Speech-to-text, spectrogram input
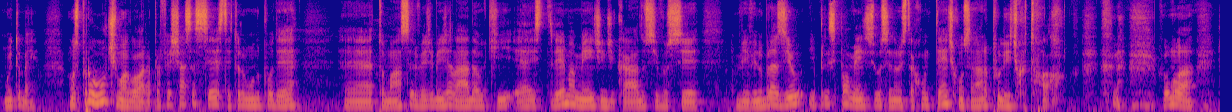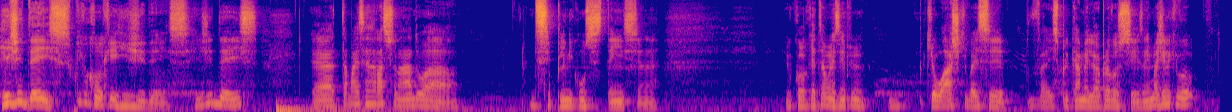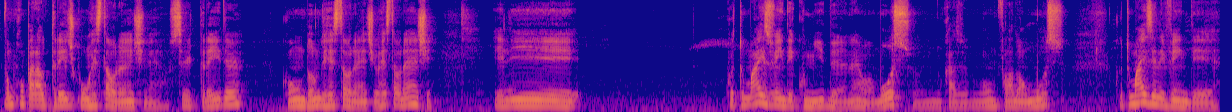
Muito bem. Vamos para o último agora, para fechar essa sexta e todo mundo poder é, tomar uma cerveja bem gelada, o que é extremamente indicado se você vive no Brasil e principalmente se você não está contente com o cenário político atual. Vamos lá. Rigidez. Por que eu coloquei rigidez? Rigidez está é, tá mais relacionado a disciplina e consistência, né? Eu coloquei até um exemplo que eu acho que vai ser vai explicar melhor para vocês. Né? Imagina que vamos comparar o trade com um restaurante, né? Ser trader com um dono de restaurante. O restaurante ele quanto mais vender comida, né, o almoço, no caso, vamos falar do almoço, quanto mais ele vender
